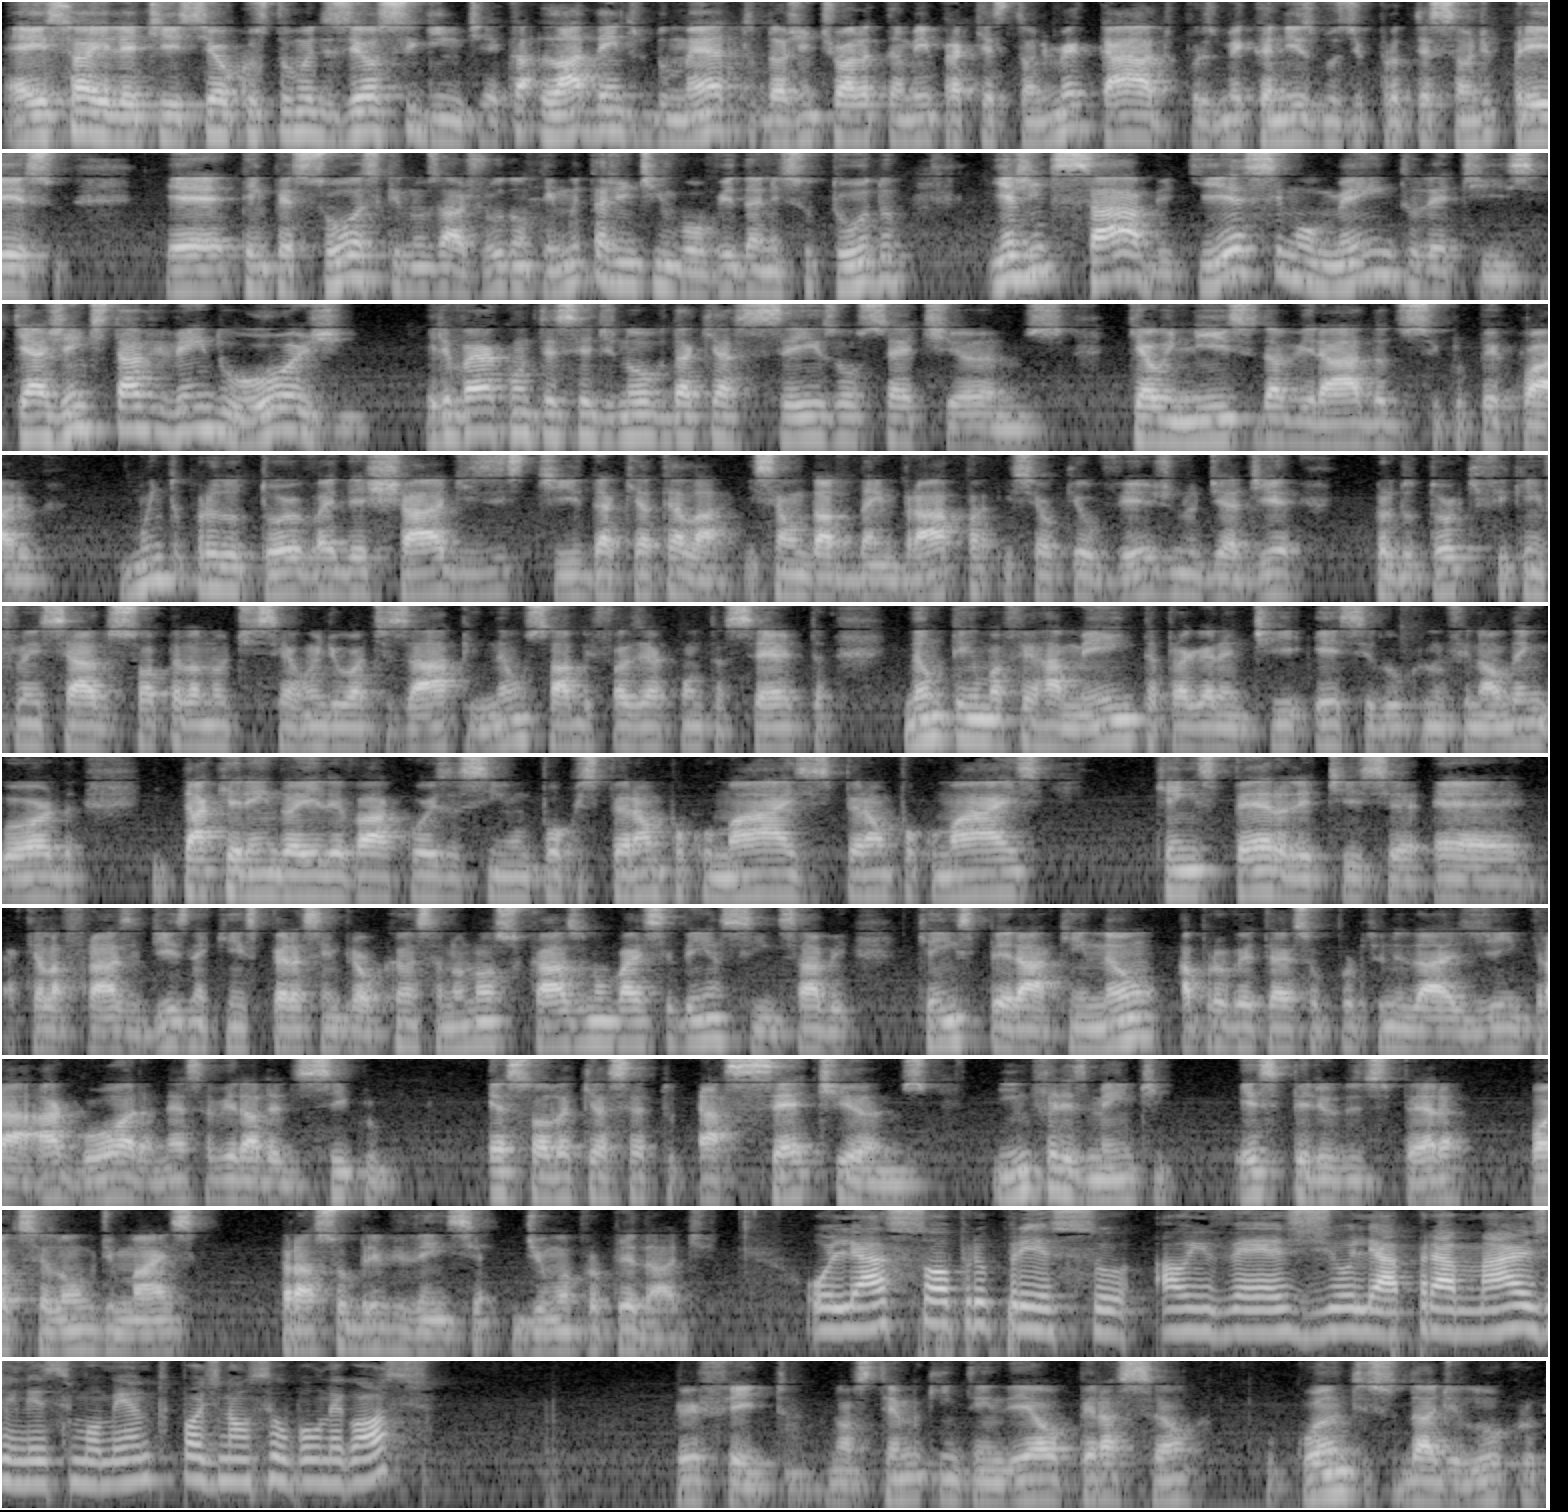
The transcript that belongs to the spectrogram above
É isso aí, Letícia. Eu costumo dizer o seguinte: é lá dentro do método, a gente olha também para a questão de mercado, para os mecanismos de proteção de preço. É, tem pessoas que nos ajudam, tem muita gente envolvida nisso tudo. E a gente sabe que esse momento, Letícia, que a gente está vivendo hoje, ele vai acontecer de novo daqui a seis ou sete anos, que é o início da virada do ciclo pecuário. Muito produtor vai deixar de existir daqui até lá. Isso é um dado da Embrapa, isso é o que eu vejo no dia a dia. Produtor que fica influenciado só pela notícia ruim de WhatsApp, não sabe fazer a conta certa, não tem uma ferramenta para garantir esse lucro no final da engorda, e está querendo aí levar a coisa assim, um pouco, esperar um pouco mais, esperar um pouco mais quem espera, Letícia, é aquela frase diz, né? Quem espera sempre alcança. No nosso caso, não vai ser bem assim, sabe? Quem esperar, quem não aproveitar essa oportunidade de entrar agora nessa virada de ciclo, é só daqui a sete, a sete anos. E, infelizmente, esse período de espera pode ser longo demais para a sobrevivência de uma propriedade. Olhar só para o preço, ao invés de olhar para a margem nesse momento, pode não ser um bom negócio? Perfeito. Nós temos que entender a operação, o quanto isso dá de lucro.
